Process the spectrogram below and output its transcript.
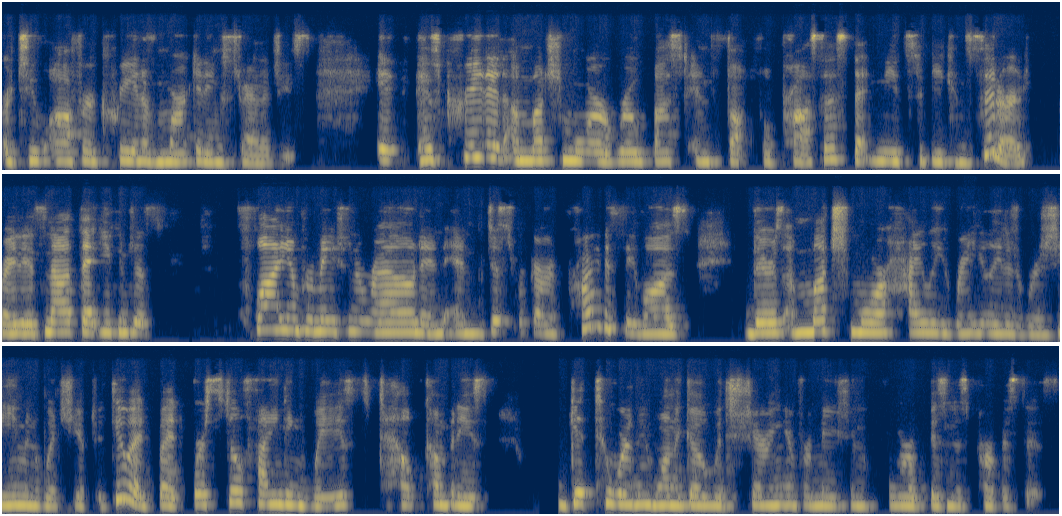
or to offer creative marketing strategies. It has created a much more robust and thoughtful process that needs to be considered, right? It's not that you can just fly information around and, and disregard privacy laws. There's a much more highly regulated regime in which you have to do it, but we're still finding ways to help companies get to where they want to go with sharing information for business purposes.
